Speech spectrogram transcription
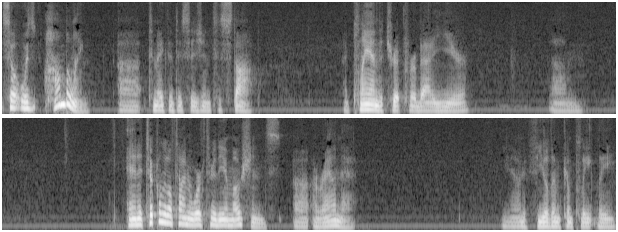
So it was humbling uh, to make the decision to stop. I planned the trip for about a year. Um, and it took a little time to work through the emotions uh, around that. You know, to feel them completely,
